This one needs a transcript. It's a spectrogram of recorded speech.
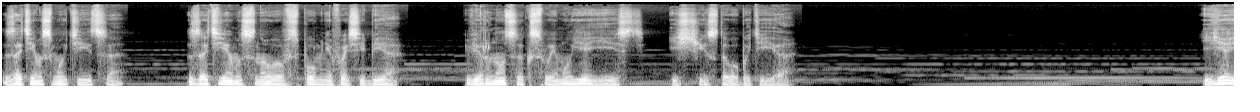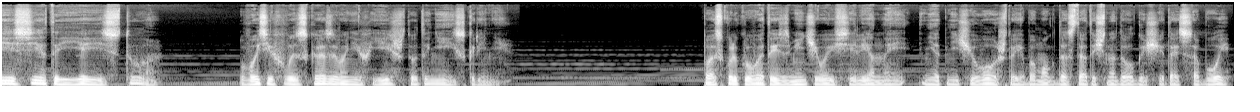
затем смутиться, затем, снова вспомнив о себе, вернуться к своему «я есть» из чистого бытия. «Я есть это и я есть то» В этих высказываниях есть что-то неискреннее. Поскольку в этой изменчивой вселенной нет ничего, что я бы мог достаточно долго считать собой,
